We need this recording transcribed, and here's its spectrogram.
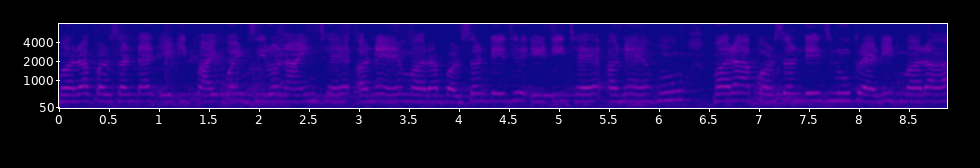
મારા percentile eighty five point zero nine છે અને મારા પર્સન્ટેજ એટી છે અને હું મારા પર્સન્ટેજનું ક્રેડિટ મારા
